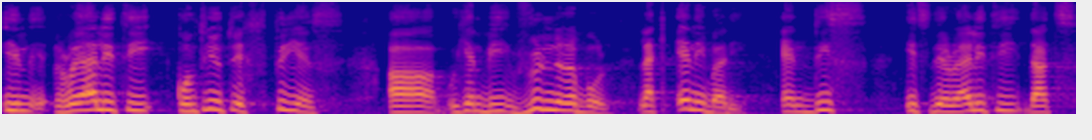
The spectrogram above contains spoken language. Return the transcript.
in reality, continue to experience. Uh, we can be vulnerable like anybody. And this is the reality that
